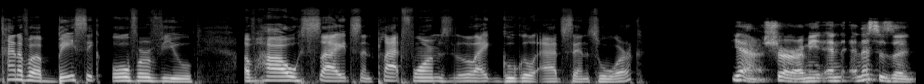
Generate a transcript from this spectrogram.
kind of a basic overview of how sites and platforms like Google AdSense work? Yeah, sure. I mean, and, and this is a,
